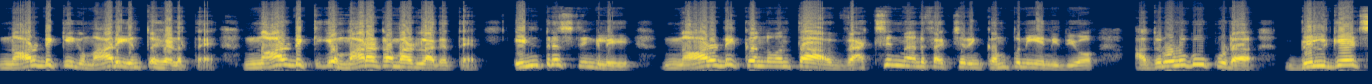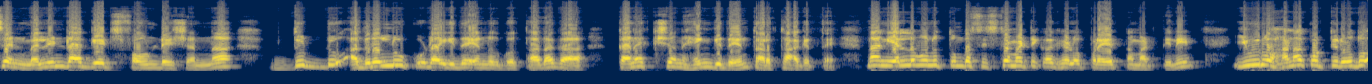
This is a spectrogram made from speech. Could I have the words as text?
ನಾರ್ಡಿಕ್ಕಿಗೆ ಮಾರಿ ಅಂತ ಹೇಳುತ್ತೆ. ನಾರ್ಡಿಕ್ಕಿಗೆ ಮಾರಾಟ ಮಾಡಲಾಗುತ್ತೆ. ಇಂಟ್ರೆಸ್ಟಿಂಗ್ಲಿ ನಾರ್ಡಿಕ್ ಅನ್ನುವಂತ ವ್ಯಾಕ್ಸಿನ್ ಮ್ಯಾನುಫ್ಯಾಕ್ಚರಿಂಗ್ ಕಂಪನಿ ಏನಿದೆಯೋ, ಅದರೊಳಗೂ ಕೂಡ Bill Gates and Melinda Gates ಫೌಂಡೇಶನ್ನ ದುಡ್ಡು ಅದರಲ್ಲೂ ಕೂಡ ಇದೆ ಅನ್ನೋದು ಗೊತ್ತಾದಾಗ ಕನೆಕ್ಷನ್ ಹೆಂಗಿದೆ ಅಂತ ಅರ್ಥ ಆಗುತ್ತೆ. ನಾನು ಎಲ್ಲವನ್ನು ತುಂಬಾ ಸಿಸ್ಟಮ್ಯಾಟಿಕ್ ಆಗಿ ಹೇಳೋ ಪ್ರಯತ್ನ ಮಾಡ್ತೀನಿ. ಇವರು ಹಣ ಕೊಟ್ಟಿರೋದು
